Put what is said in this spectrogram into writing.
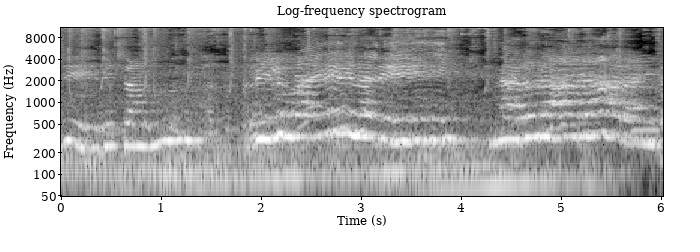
జీవితం విలువైనది. నారాయణ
